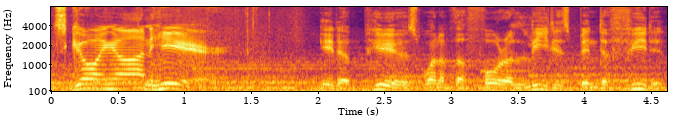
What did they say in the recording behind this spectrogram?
What's going on here? It appears one of the four elite has been defeated.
